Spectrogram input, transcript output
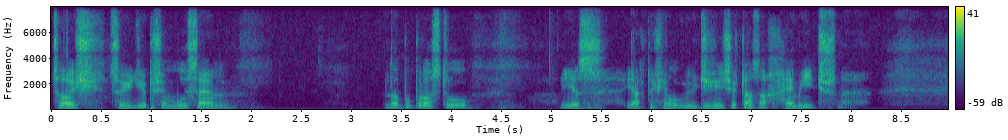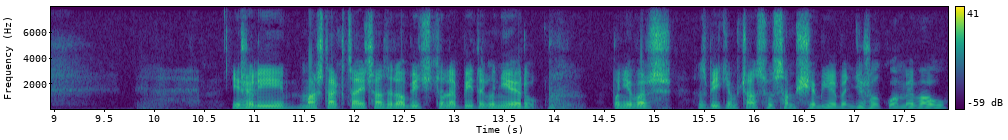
coś, co idzie przymusem, no po prostu jest, jak to się mówi w dzisiejszych czasach, chemiczne. Jeżeli masz tak cały czas robić, to lepiej tego nie rób, ponieważ z biegiem czasu sam siebie będziesz okłamywał,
